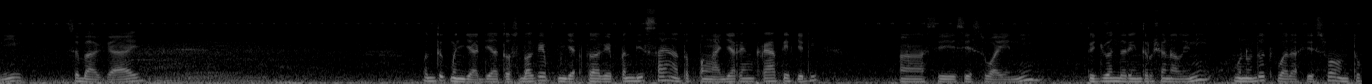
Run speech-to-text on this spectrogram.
ini sebagai untuk menjadi atau sebagai sebagai pendesain atau pengajar yang kreatif. Jadi uh, si siswa ini tujuan dari instruksional ini menuntut kepada siswa untuk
